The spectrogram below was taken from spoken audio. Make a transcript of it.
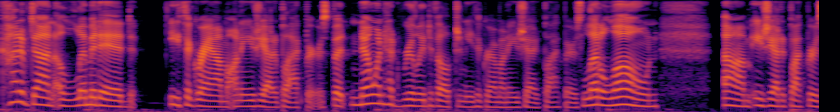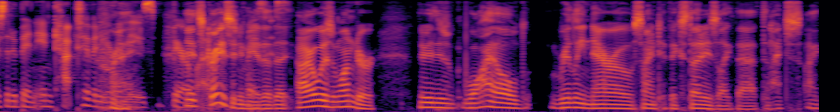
kind of done a limited ethogram on Asiatic black bears, but no one had really developed an ethogram on Asiatic black bears, let alone um, Asiatic black bears that have been in captivity or in these bear. It's crazy to me that, that I always wonder there are these wild, really narrow scientific studies like that that I just I,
